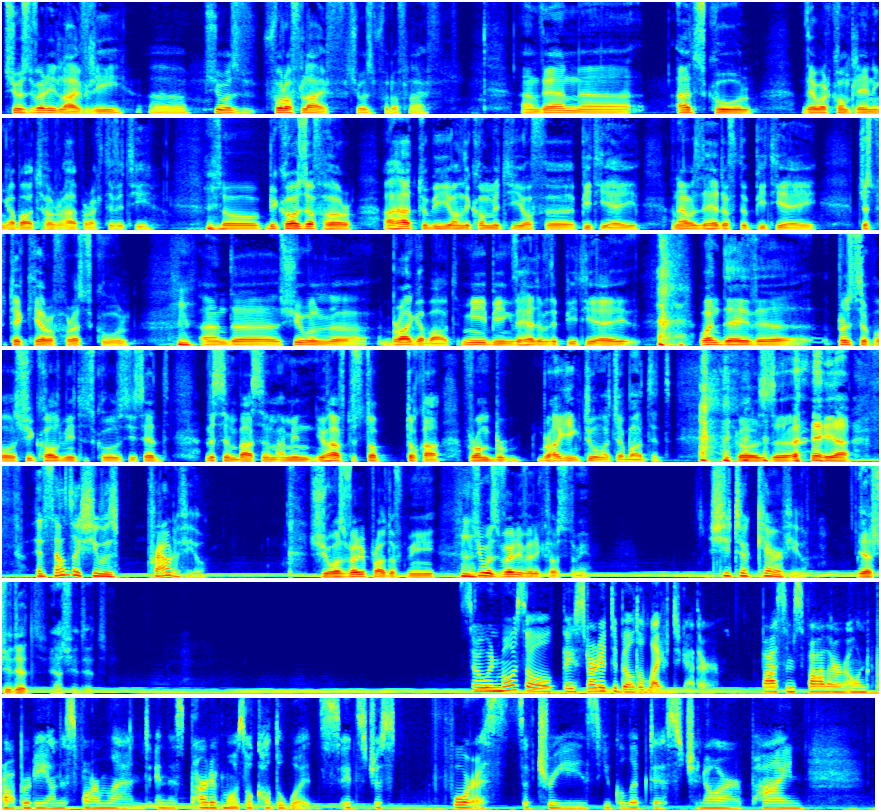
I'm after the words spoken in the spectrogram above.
she was very lively. Uh, she was full of life. She was full of life. And then uh, at school, they were complaining about her hyperactivity. So because of her, I had to be on the committee of uh, PTA, and I was the head of the PTA just to take care of her at school. Hmm. And uh, she will uh, brag about me being the head of the PTA. One day, the principal she called me to school. She said, "Listen, Basim, I mean, you have to stop Tuqa from br- bragging too much about it, because uh, yeah." It sounds like she was proud of you. She was very proud of me. Hmm. She was very, very close to me. she took care of you. Yeah, she did. Yeah, she did. So in Mosul, they started to build a life together. Basim's father owned property on this farmland in this part of Mosul called the Woods. It's just forests of trees, eucalyptus, chinar, pine.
